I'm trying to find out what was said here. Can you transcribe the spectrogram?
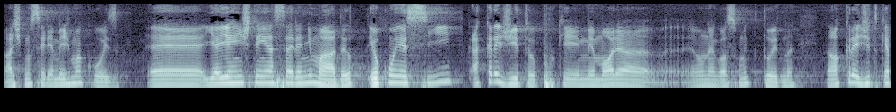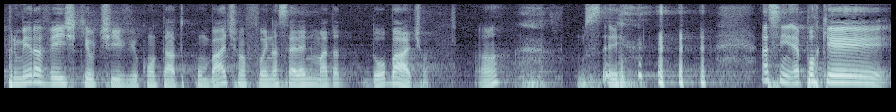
acho que não seria a mesma coisa. É, e aí a gente tem a série animada. Eu, eu conheci, acredito, porque memória é um negócio muito doido, né? Então acredito que a primeira vez que eu tive o contato com Batman foi na série animada do Batman. Hã? Não sei. assim, é porque,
